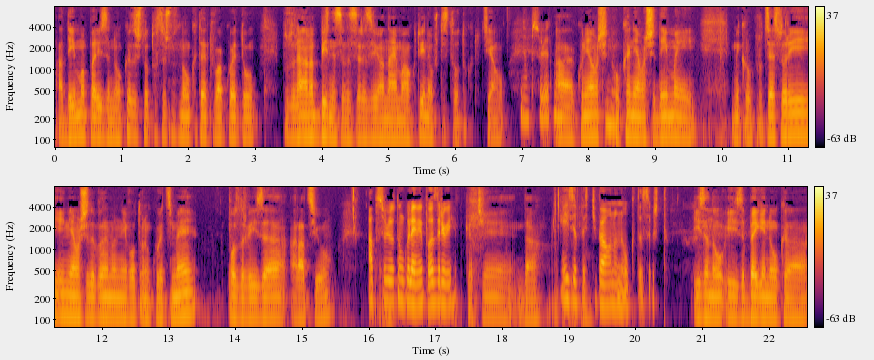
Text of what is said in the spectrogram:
а, да има пари за наука, защото всъщност науката е това, което позволява на бизнеса да се развива най-малкото и на обществото като цяло. Абсолютно. А, ако нямаше наука, нямаше да има и микропроцесори и нямаше да бъдем на нивото, на което сме. Поздрави за Рацио. Абсолютно големи поздрави. Така че, да. И за фестивала на науката също. И за, нау... и за БГ наука на,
